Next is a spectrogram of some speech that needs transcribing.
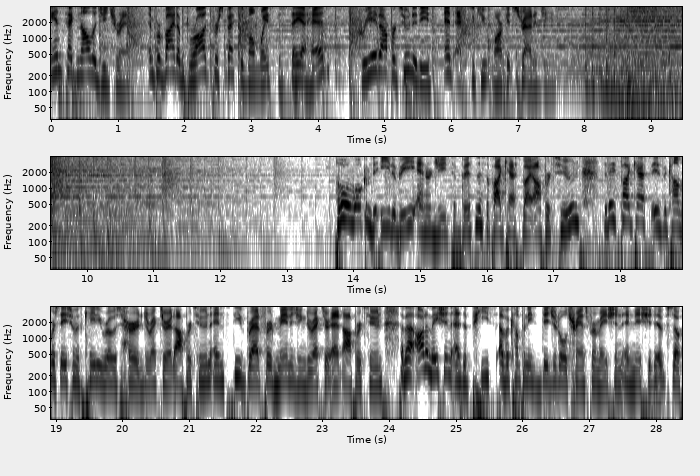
and technology trends and provide a broad perspective on ways to stay ahead, create opportunities, and execute market strategies. Hello and welcome to E2B Energy to Business, a podcast by Opportune. Today's podcast is a conversation with Katie Rose Hurd, director at Opportune, and Steve Bradford, managing director at Opportune, about automation as a piece of a company's digital transformation initiative. So,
